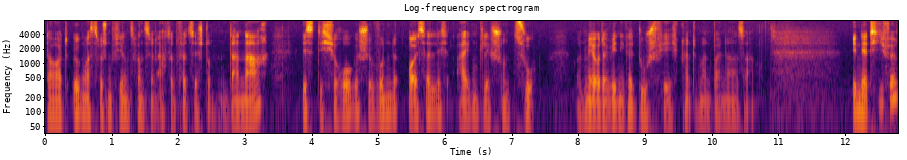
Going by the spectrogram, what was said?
dauert irgendwas zwischen 24 und 48 Stunden. Danach ist die chirurgische Wunde äußerlich eigentlich schon zu und mehr oder weniger duschfähig, könnte man beinahe sagen. In der Tiefe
